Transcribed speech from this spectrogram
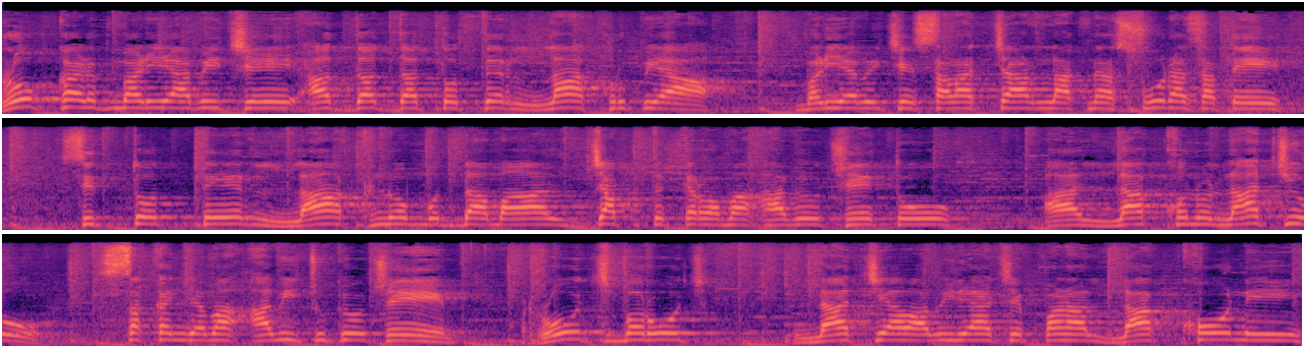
રોકડ મળી આવી છે. અદદ તોતેર લાખ રૂપિયા મળી આવી છે. સાડા ચાર લાખના સોના સાથે સિત્તોતેર લાખનો મુદ્દામાલ જપ્ત કરવામાં આવ્યો છે. તો આ લાખોનો લાચિયો સકંજામાં આવી ચૂક્યો છે. રોજ બરોજ લાંચિયા આવી રહ્યા છે, પણ આ લાખોની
